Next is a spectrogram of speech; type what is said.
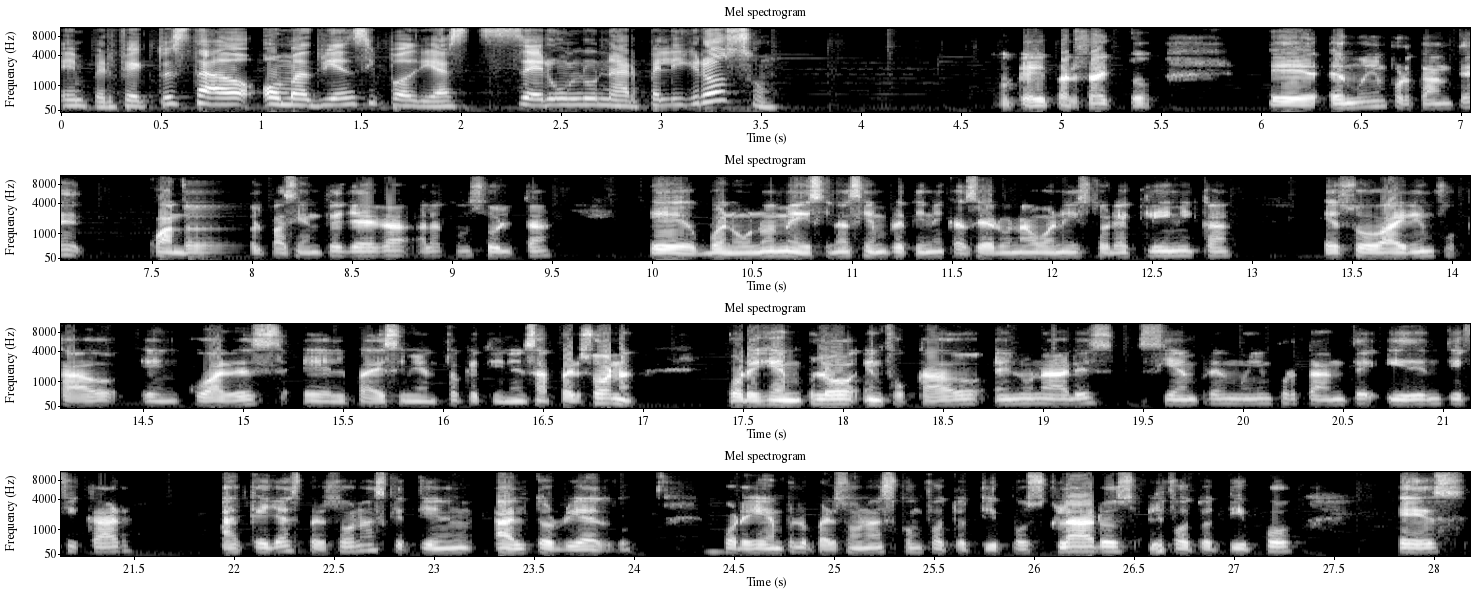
en perfecto estado o más bien si podría ser un lunar peligroso? Ok, perfecto. Eh, es muy importante cuando el paciente llega a la consulta, eh, bueno, uno en medicina siempre tiene que hacer una buena historia clínica. Eso va a ir enfocado en cuál es el padecimiento que tiene esa persona. Por ejemplo, enfocado en lunares, siempre es muy importante identificar aquellas personas que tienen alto riesgo. Por ejemplo, personas con fototipos claros. El fototipo es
